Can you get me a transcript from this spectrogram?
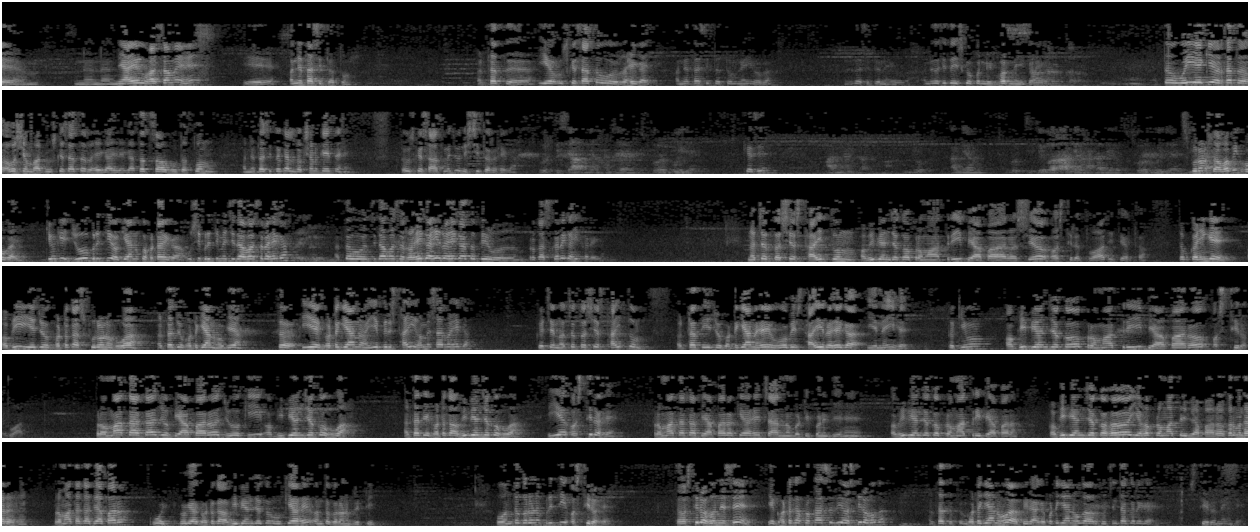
न्याय भाषा में ये अन्यथा सिद्धत्व अर्थात, ये उसके साथ तो रहेगा अन्यथा सिद्धत्व नहीं होगा। अन्यथा सिद्ध नहीं होगा। अन्यथा सिद्ध इसके ऊपर निर्भर नहीं करेगा। तो वही है कि अर्थात तो अवश्यम भाव उसके साथ तो रहेगा ही रहेगा। तत्सभूतत्व अन्यथा सिद्ध का लक्षण कहते हैं। तो उसके साथ में जो निश्चित रहेगा। कैसे स्पूर्ण स्वाभाविक होगा ही। क्योंकि जो वृत्ति अज्ञान को हटाएगा उसी वृत्ति में चिदाभास रहेगा? तो चिदाभास रहेगा ही रहेगा तो फिर प्रकाश करेगा ही करेगा। न तस्य स्थायित्व अभिव्यंजक प्रमात्री व्यापार से अस्थिरत्वाद इत्यर्थ। तब कहेंगे अभी ये जो घट का स्फुरण हुआ अर्थात जो घट ज्ञान हो गया तो ये घट ज्ञान ये फिर स्थायी हमेशा रहेगा? कैसे न तस्य स्थायित्व अर्थात ये जो घट ज्ञान है, वो भी स्थायी रहेगा, ये नहीं है। तो क्यों? अभिव्यंजक प्रमात्री व्यापार अस्थिरत्वाद प्रमाता का जो व्यापार, जो कि अभिव्यंजक हुआ, अर्थात ये घट का अभिव्यंजक हुआ, ये अस्थिर है। प्रमाता का व्यापार क्या है? चार नंबर टिप्पणी दिए हैं। अभिव्यंजक प्रमात्री व्यापार। अभिव्यंजक यह प्रमात्री व्यापार कर्मधार है। प्रमाता का व्यापार वो हो गया घट का अभिव्यंजक वो क्या है? अंतकरण वृत्ति। वो अंतकरण वृत्ति अस्थिर है। तो अस्थिर होने से ये घट का प्रकाश भी अस्थिर होगा। अर्थात तो घट ज्ञान हुआ फिर आगे पट ज्ञान होगा और कोई चिंता करेगा। स्थिर नहीं है।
